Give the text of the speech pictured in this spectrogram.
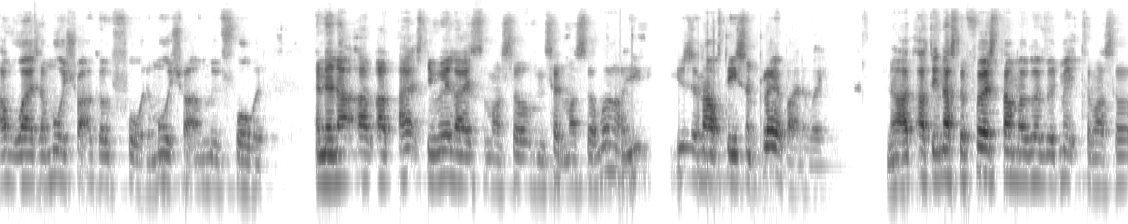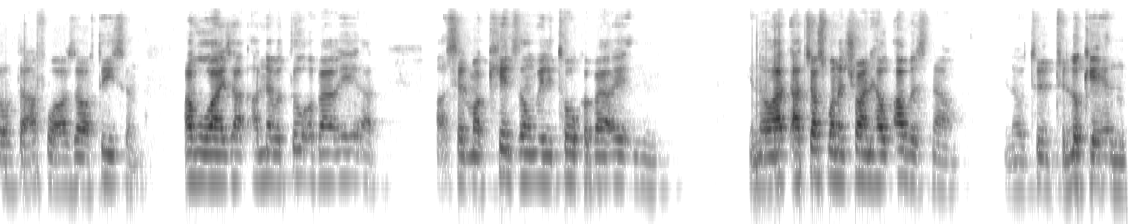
Otherwise, I'm always trying to go forward. I'm always trying to move forward. And then I, I, I actually realized to myself and said to myself, well, you, he's an half decent player, by the way. You know, I, I, think that's the first time I've ever admitted to myself that I thought I was half decent. Otherwise, I, I never thought about it. I, I, said my kids don't really talk about it, and you know, I, I just want to try and help others now. You know, to to look at it and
